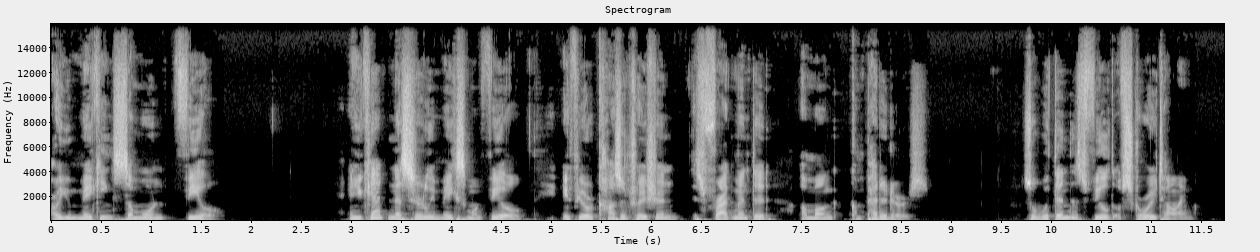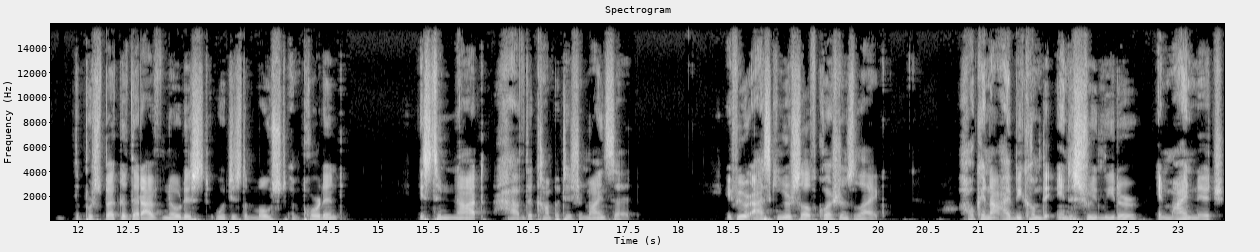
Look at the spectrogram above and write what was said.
Are you making someone feel? And you can't necessarily make someone feel if your concentration is fragmented among competitors. So, within this field of storytelling, the perspective that I've noticed, which is the most important, is to not have the competition mindset. If you're asking yourself questions like, how can I become the industry leader in my niche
